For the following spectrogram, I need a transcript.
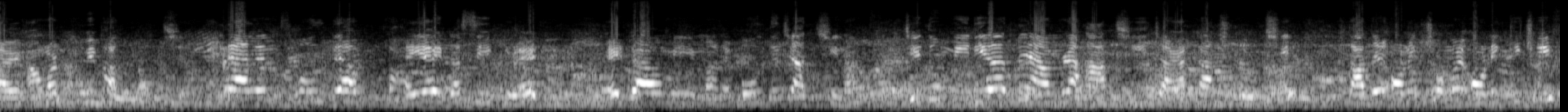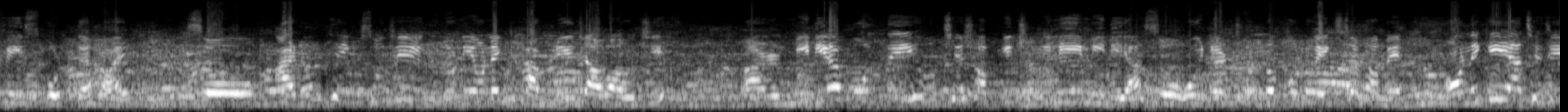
আর আমার খুবই ভালো লাগছে। ট্যালেন্টস বলতে ভাইয়া, এটা সিক্রেট এটা আমি মানে বলতে চাচ্ছি না। যেহেতু মিডিয়াতে আমরা আছি, যারা কাজ করছি, তাদের অনেক সময় অনেক কিছুই ফেস করতে হয়। So I don't think so যে এগুলো নিয়ে অনেক ঘাবড়িয়ে যাওয়া উচিত। আর মিডিয়া বলতেই হচ্ছে সব কিছু মিলিয়ে মিডিয়া সো ওইটার জন্য কোনো এক্সট্রাভাবে অনেকেই আছে যে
